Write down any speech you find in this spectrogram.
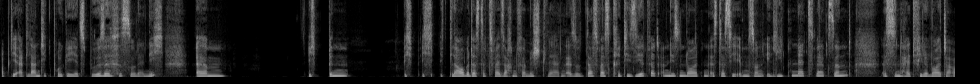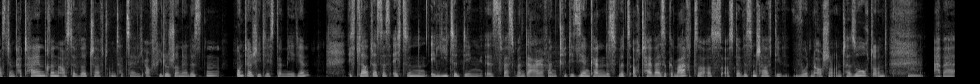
ob die Atlantikbrücke jetzt böse ist oder nicht. Ähm, ich bin ich, ich, ich glaube, dass da zwei Sachen vermischt werden. Also das, was kritisiert wird an diesen Leuten, ist, dass sie eben so ein Elitennetzwerk sind. Es sind halt viele Leute aus den Parteien drin, aus der Wirtschaft und tatsächlich auch viele Journalisten unterschiedlichster Medien. Ich glaube, dass das echt so ein Elite-Ding ist, was man daran kritisieren kann. das wird auch teilweise gemacht, so aus, aus der Wissenschaft, die wurden auch schon untersucht und mhm. aber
